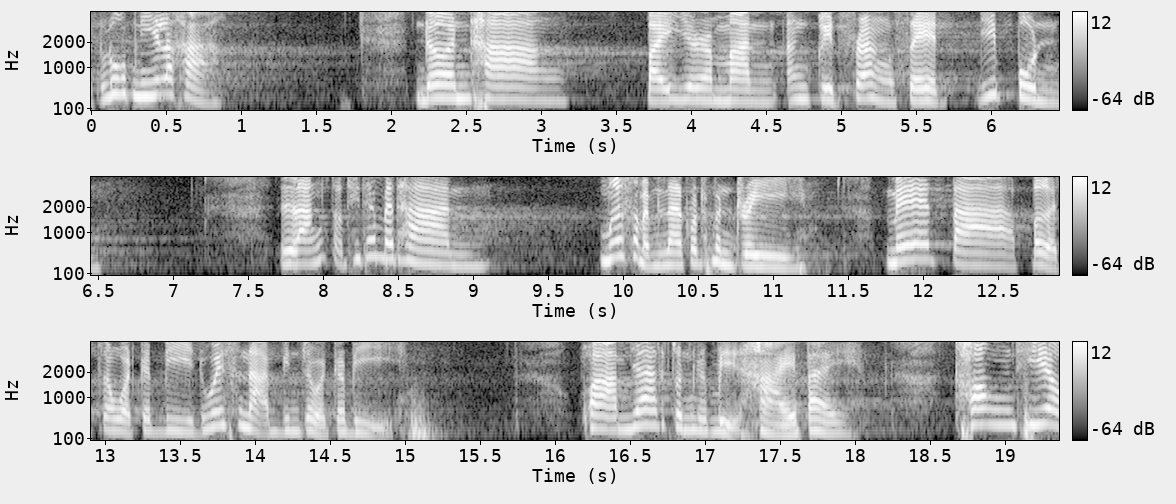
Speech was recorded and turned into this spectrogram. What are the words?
กรูปนี้ละค่ะ เดินทางไปเยอรมัน อังกฤษฝรั่งเศส ญี่ปุ่น หลังจากที่ท่านประธาน เมื่อสมัยเป็นนายกรัฐมนตรี เมตตาเปิดจังหวัดกระบี่ด้วยสนามบินจังหวัดกระบี่ ความยากจนกระบี่หายไป ท่องเที่ยว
